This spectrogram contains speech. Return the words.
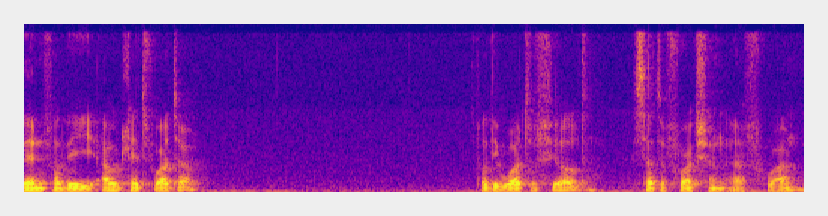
Then for the outlet water, for the water field, set a fraction of 1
